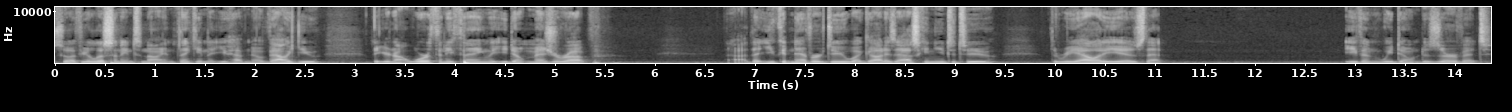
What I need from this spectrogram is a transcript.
So if you're listening tonight and thinking that you have no value, that you're not worth anything, that you don't measure up, uh, that you could never do what God is asking you to do, the reality is that even we don't deserve it,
